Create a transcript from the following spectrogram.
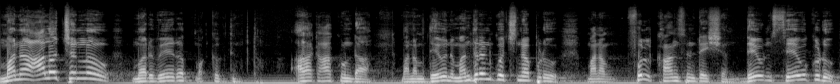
మన ఆలోచనలు మరి వేరే పక్కకు దింపుతాం. అలా కాకుండా మనం దేవుని మందిరానికి వచ్చినప్పుడు మనం ఫుల్ కాన్సన్ట్రేషన్. దేవుని సేవకుడు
